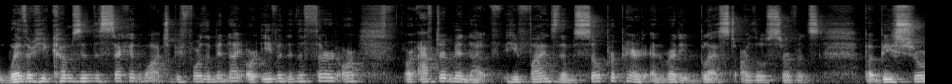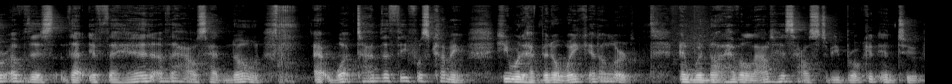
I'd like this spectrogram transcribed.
whether he comes in the second watch before the midnight or even in the third or or after midnight he finds them so prepared and ready blessed are those servants. But be sure of this that if the head of the house had known at what time the thief was coming he would have been awake and alert and would not have allowed his house to be broken into.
